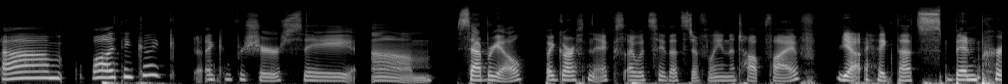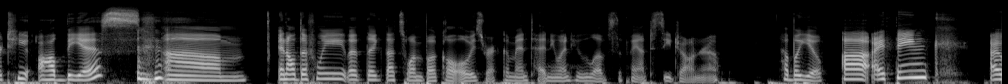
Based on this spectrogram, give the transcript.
Um, well, I think like I can for sure say um Sabriel by Garth Nix. I would say that's definitely in the top five. Yeah. I think that's been pretty obvious. um, and I'll definitely that like that's one book I'll always recommend to anyone who loves the fantasy genre. How about you? Uh, I think I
